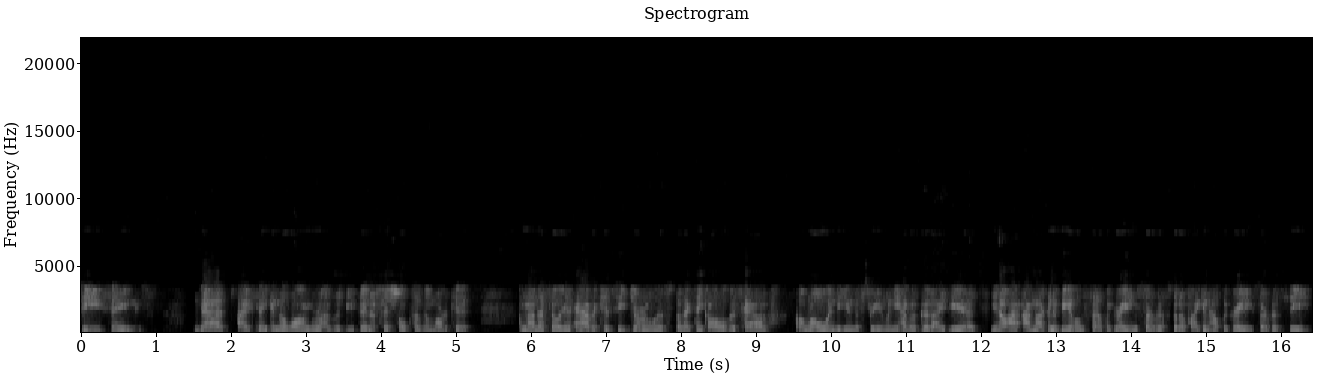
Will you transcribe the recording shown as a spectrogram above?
see things that I think in the long run would be beneficial to the market. I'm not necessarily an advocacy journalist, but I think all of us have a role in the industry. And when you have a good idea, you know, I, I'm not going to be able to set up a grading service, but if I can help a grading service see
